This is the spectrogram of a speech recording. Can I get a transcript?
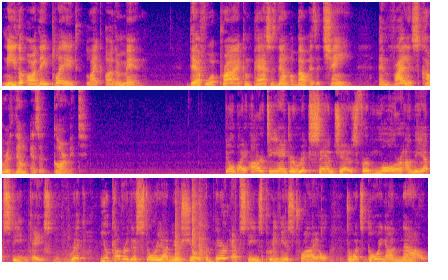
neither are they plagued like other men. Therefore pride compasses them about as a chain, and violence covereth them as a garment by RT anchor Rick Sanchez for more on the Epstein case. Rick, you cover this story on your show. Compare Epstein's previous trial to what's going on now.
